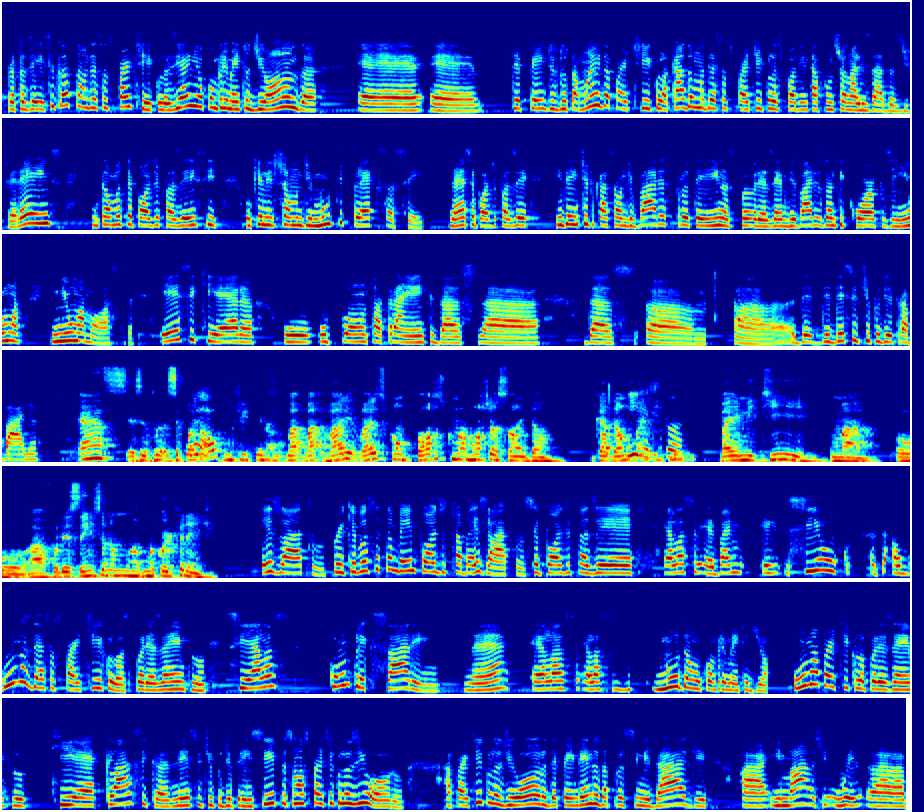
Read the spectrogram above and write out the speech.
Para fazer a excitação dessas partículas. E aí o comprimento de onda é, é depende do tamanho da partícula, cada uma dessas partículas podem estar funcionalizadas diferentes, então você pode fazer esse, o que eles chamam de multiplex assay, né? Você pode fazer identificação de várias proteínas, por exemplo, de vários anticorpos em uma, em uma amostra. Esse que era o, o ponto atraente das, uh, das, uh, uh, de, de, desse tipo de trabalho. É, você pode identificar vários, vários compostos com uma amostra só, então. Cada um vai vai emitir uma, ou a fluorescência numa uma cor diferente. Exato, porque você também pode trabalhar. Exato, você pode fazer. Elas eh, vai, eh, se o, algumas dessas partículas, por exemplo, se elas complexarem, né, elas, elas mudam o comprimento de onda. Uma partícula, por exemplo, que é clássica nesse tipo de princípio são as partículas de ouro. A partícula de ouro, dependendo da proximidade, a imagem, a,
